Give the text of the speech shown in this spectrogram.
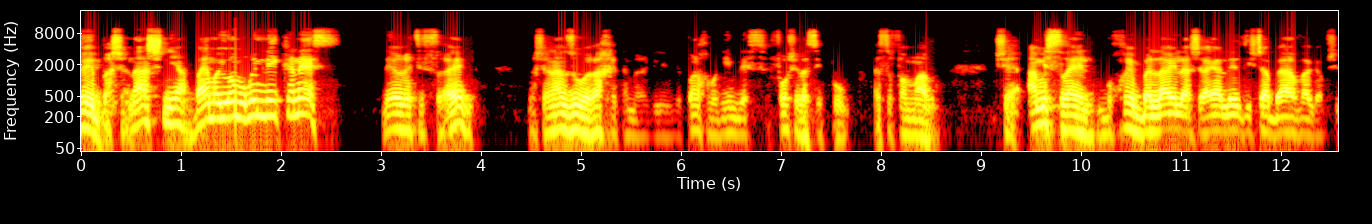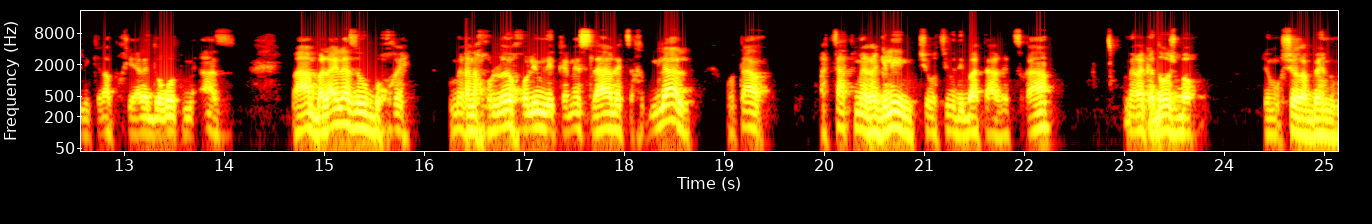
ובשנה השנייה, בה הם היו אמורים להיכנס לארץ ישראל, בשנה הזו הוא אירח את המרגלים, ופה אנחנו מגיעים לסופו של הסיפור, לסוף המר. כשעם ישראל בוכה בלילה שהיה ליל תשעה באב אגב, שנקרא בכייה לדורות מאז, בלילה הזה הוא בוכה, הוא אומר אנחנו לא יכולים להיכנס לארץ בגלל אותה עצת מרגלים שהוציאו דיבת הארץ רעה, אומר הקדוש ברוך למשה רבנו,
